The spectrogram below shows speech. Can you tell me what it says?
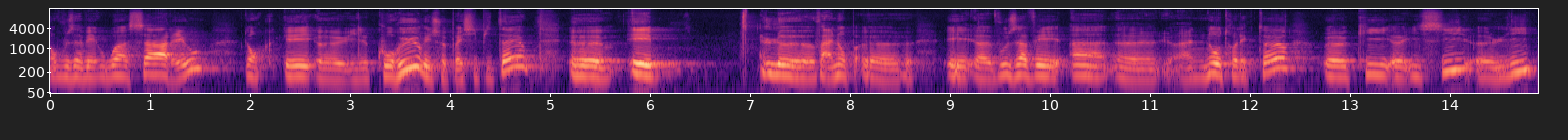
Donc vous avez wa donc et ils coururent, ils se précipitèrent, et le, enfin non, et vous avez un, un autre lecteur euh, qui euh, ici euh, lit,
